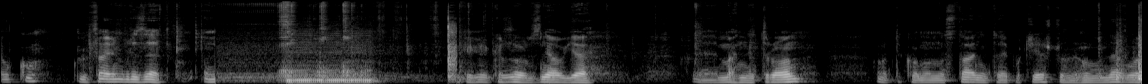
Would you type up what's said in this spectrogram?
Включаємо в розетку. Як я казав, зняв я е, магнетрон. От такому на стані, та й почищу, головне, от,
